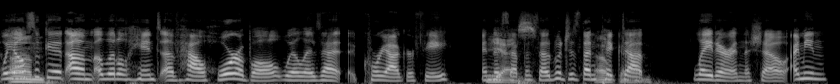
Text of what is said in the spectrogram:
We also Um, get um, a little hint of how horrible Will is at choreography in this Yes. episode, which is then Oh, picked God. up later in the show. I mean,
